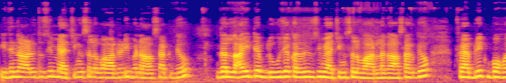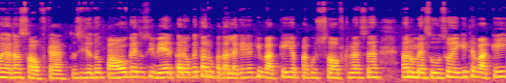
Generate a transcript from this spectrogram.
ਇਹਦੇ ਨਾਲ ਵੀ ਤੁਸੀਂ ਮੈਚਿੰਗ ਸਲਵਾਰ ਜਿਹੜੀ ਬਣਾ ਸਕਦੇ ਹੋ। ਜਿਹਦਾ ਲਾਈਟ ਹੈ ਬਲੂ ਜਿਹਾ ਕਲਰ ਤੁਸੀਂ ਮੈਚਿੰਗ ਸਲਵਾਰ ਲਗਾ ਸਕਦੇ ਹੋ। ਫੈਬਰਿਕ ਬਹੁਤ ਜ਼ਿਆਦਾ ਸੌਫਟ ਹੈ। ਤੁਸੀਂ ਜਦੋਂ ਪਾਓਗੇ, ਤੁਸੀਂ ਵੇਅਰ ਕਰੋਗੇ, ਤੁਹਾਨੂੰ ਪਤਾ ਲੱਗੇਗਾ ਕਿ ਵਾਕਈ ਆਪਾਂ ਕੁਝ ਸੌਫਟਨੈਸ ਤੁਹਾਨੂੰ ਮਹਿਸੂਸ ਹੋਏਗੀ ਤੇ ਵਾਕਈ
